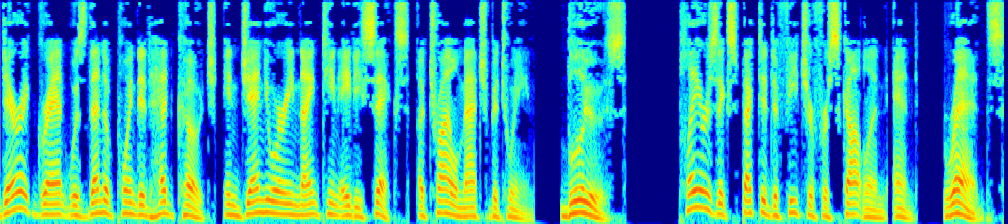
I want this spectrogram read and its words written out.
Derek Grant was then appointed head coach. In January 1986, a trial match between Blues players expected to feature for Scotland and Reds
